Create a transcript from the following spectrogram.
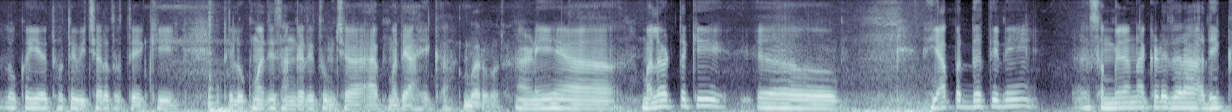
लोक येत होते विचारत होते की ते लोक माझे सांगा ते तुमच्या ॲपमध्ये आहे का? बरोबर. आणि मला वाटतं की या पद्धतीने संमेलनाकडे जरा अधिक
